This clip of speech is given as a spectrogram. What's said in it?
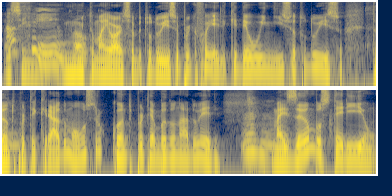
Ah, assim, ah, muito maior sobre tudo isso, porque foi ele que deu o início a tudo isso. Sim. Tanto por ter criado o monstro, quanto por ter abandonado ele. Uhum. Mas ambos teriam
